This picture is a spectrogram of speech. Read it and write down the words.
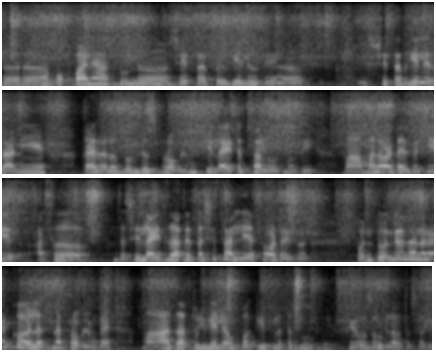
तर पप्पाने आतून अतुल शेतात गेले होते. शेतात गेलेत आणि काय झालं दोन दिवस प्रॉब्लेम की लाईटच चालू होत नव्हती. मग आम्हाला वाटायचं की असं जशी लाइट जाते तशी चालली असं वाटायचं. पण दोन दिवस झालं काय कळलंच नाही प्रॉब्लेम काय. मग आज अतुल गेल्यावर बघितलं तर फ्यूज उडला होता सॉरी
